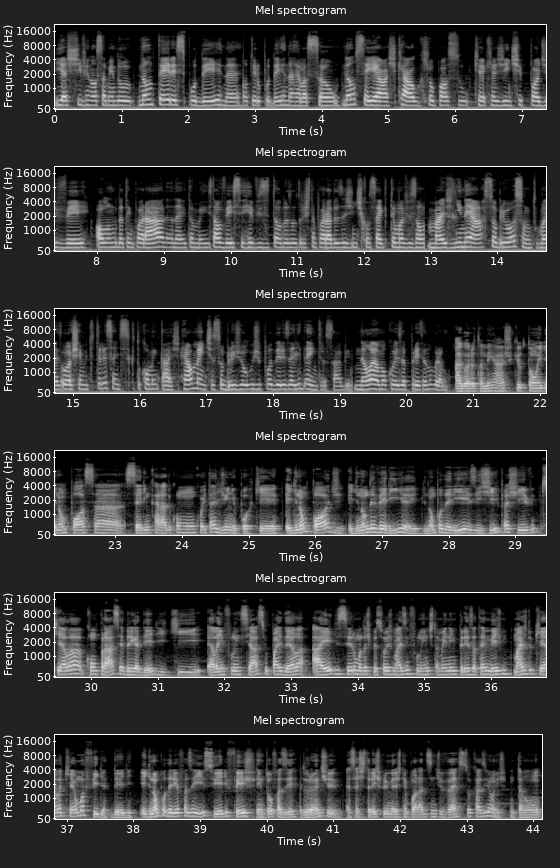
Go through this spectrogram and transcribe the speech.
e a Steve não sabendo não ter esse poder, né? Não ter o poder na relação. Não sei, eu acho que é algo que eu posso que, que a gente pode ver ao longo da temporada, né? E também talvez se revisitando as outras temporadas a gente consegue ter uma visão mais linear sobre o assunto, mas eu achei muito interessante isso que tu comentaste. Realmente é sobre os jogos de poderes ali dentro, sabe? Não é uma coisa preta no branco. Agora eu também acho que o Tom ele não possa ser encarado como um coitadinho, porque ele não pode, ele não deveria, ele não poderia exigir para Shiv que ela comprasse a briga dele e que ela influenciasse o pai dela a ele ser uma das pessoas mais influentes também na empresa, até mesmo mais do que ela, que é uma filha dele. Ele não poderia fazer isso e ele fez, tentou fazer durante essas três primeiras temporadas em diversas ocasiões. Então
